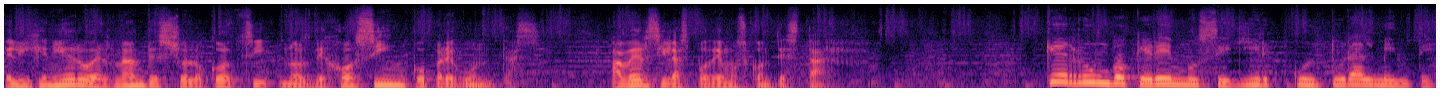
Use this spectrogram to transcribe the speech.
El ingeniero Hernández Xolocotzi nos dejó cinco preguntas. A ver si las podemos contestar. ¿Qué rumbo queremos seguir culturalmente?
